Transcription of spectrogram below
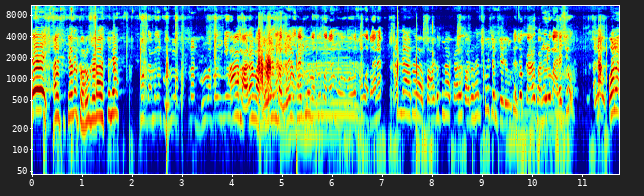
એ આ ક્યાંનો ઢોરું ઢોરું પેલા મારા બધા બધા પાડું પેલા કાળો પાડું તું ચમચેડી ઉડે કાળો પાડો મારે શું અલ્યા ઊભો રહે.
